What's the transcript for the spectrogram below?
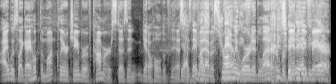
I was like, I hope the Montclair Chamber of Commerce doesn't get a hold of this Yeah, because they might have a strongly Vanity- worded letter for to Vanity, Fair.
